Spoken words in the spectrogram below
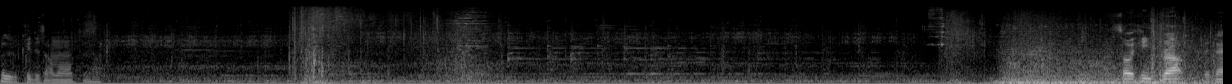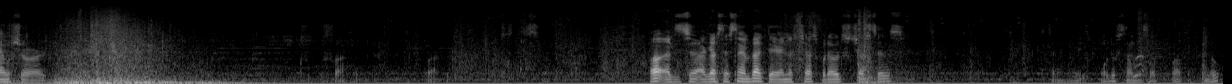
Let's keep this ammo now. So he dropped the damn shard. Fuck it. Fuck it. Oh, I guess, I guess I stand back there in the chest, whatever this chest is. Someone's like, fuck it? Nope,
